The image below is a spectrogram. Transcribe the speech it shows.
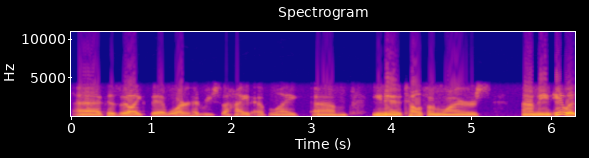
because uh, like the water had reached the height of like um, you know telephone wires. I mean, it was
